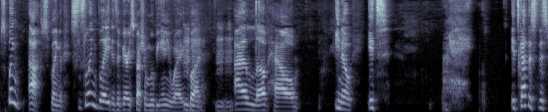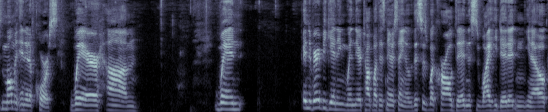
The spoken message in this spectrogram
Sling, ah, Sling, Sling Blade is a very special movie anyway, Mhm. but Mm-hmm. I love how, you know, it's, it's got this, this moment in it, of course, where, um, when, in the very beginning, when they're talking about this and they're saying, oh, this is what Carl did and this is why he did it. And, you know,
